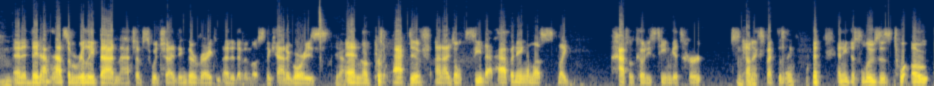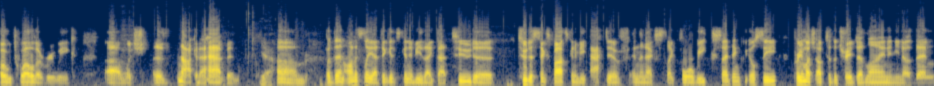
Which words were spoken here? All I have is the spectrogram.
Mhm. and it- they'd have to have some really bad matchups, which I think they're very competitive in most of the categories Yeah. and are pretty active. And I don't see that happening unless like half of Cody's team gets hurt Mhm. unexpectedly, and he just loses tw- 0, 12 every week, um, which is not going to happen. yeah Um, but then honestly, I think it's going to be like that two to two to six spot's going to be active in the next like four weeks. I think you'll see pretty much up to the trade deadline, and you know then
